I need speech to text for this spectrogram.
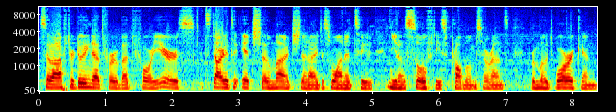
So after doing that for about four years, it started to itch so much that I just wanted to, you know, solve these problems around remote work and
